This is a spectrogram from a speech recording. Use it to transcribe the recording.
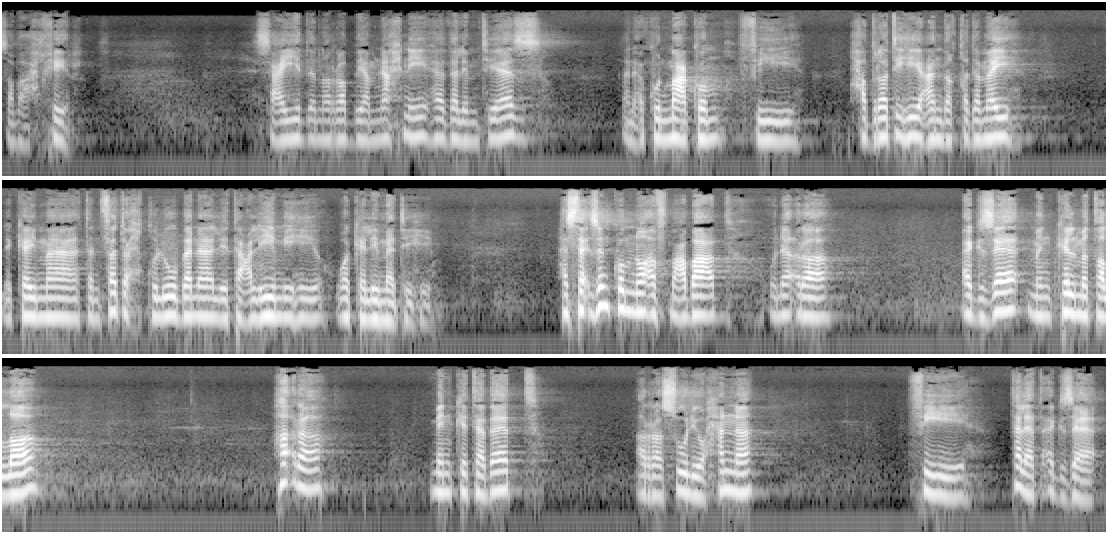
صباح الخير. سعيد أن الرب يمنحني هذا الامتياز أن أكون معكم في حضرته عند قدميه لكيما تنفتح قلوبنا لتعليمه وكلمته. هستأذنكم نقف مع بعض ونقرأ أجزاء من كلمة الله. هقرأ من كتابات الرسول يوحنا في ثلاث أجزاء.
